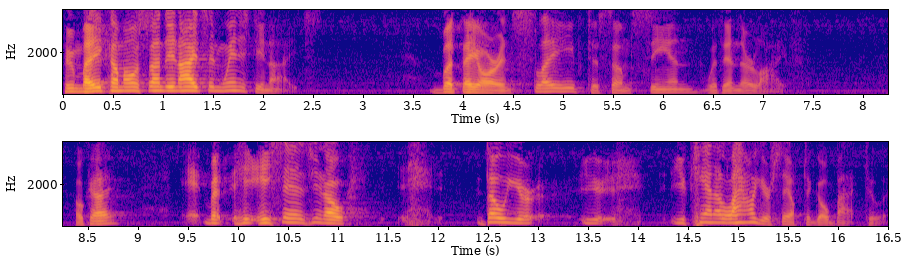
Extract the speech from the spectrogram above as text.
who may come on Sunday nights and Wednesday nights, but they are enslaved to some sin within their life. Okay? But he, he says, you know, though you're, you you can't allow yourself to go back to it.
